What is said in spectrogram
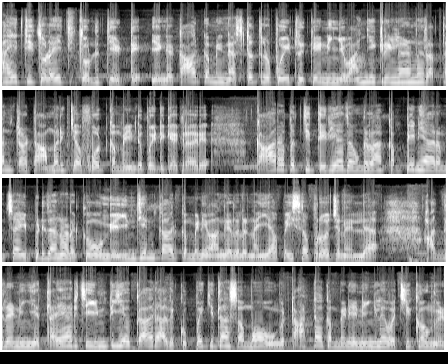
ஆயிரத்தி தொள்ளாயிரத்தி தொண்ணூற்றி எட்டு. எங்கள் கார் கம்பெனி நஷ்டத்தில் போயிட்டுருக்கு. நீங்கள் வாங்கிக்கிறீங்களான்னு ரத்தன் டாட்டா அமெரிக்கா ஃபோர்ட் கம்பெனிகிட்ட போயிட்டு கேட்குறாரு காரை பற்றி தெரியாதவங்களாம் கம்பெனி ஆரம்பித்தா இப்படி தான் நடக்கும். உங்கள் இந்தியன் கார் கம்பெனி வாங்குறதுல நையா பைசா பிரயோஜனம் இல்லை. அதில் நீங்கள் தயாரித்த இண்டியோ கார் அது குப்பைக்கு தான் சமம். உங்கள் டாட்டா கம்பெனியை நீங்களே வச்சுக்கோங்க.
